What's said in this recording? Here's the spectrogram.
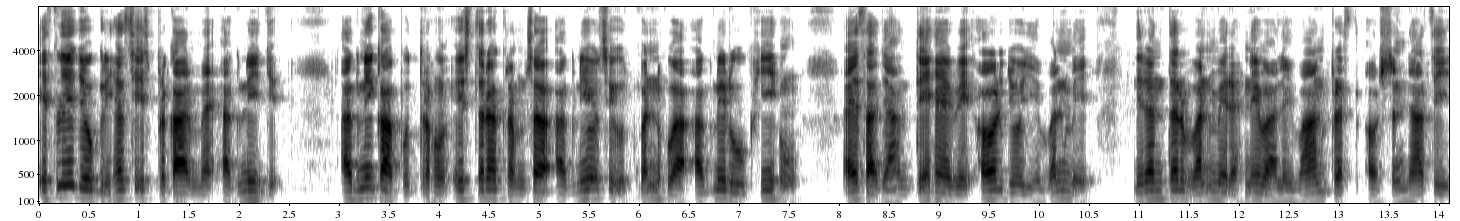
इसलिए जो गृहस्थ इस प्रकार मैं अग्नि अग्नि का पुत्र हूँ, इस तरह क्रमशः अग्नियों से उत्पन्न हुआ अग्नि रूप ही हूँ, ऐसा जानते हैं वे। और जो ये वन में, निरंतर वन में रहने वाले वानप्रस्थ और सन्यासी,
